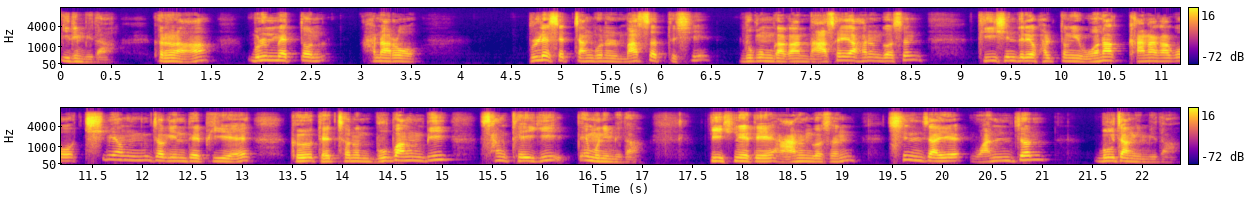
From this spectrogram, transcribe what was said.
일입니다. 그러나 물맷돈 하나로 블레셋 장군을 맞섰듯이 누군가가 나서야 하는 것은 귀신들의 활동이 워낙 가난하고 치명적인 데 비해 그 대처는 무방비 상태이기 때문입니다. 귀신에 대해 아는 것은 신자의 완전 무장입니다.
